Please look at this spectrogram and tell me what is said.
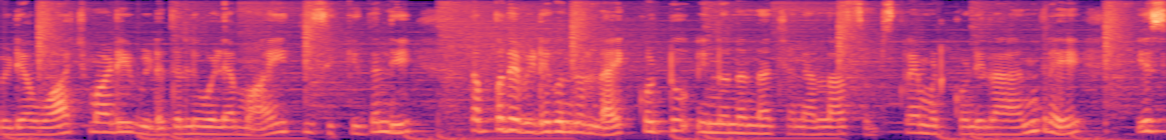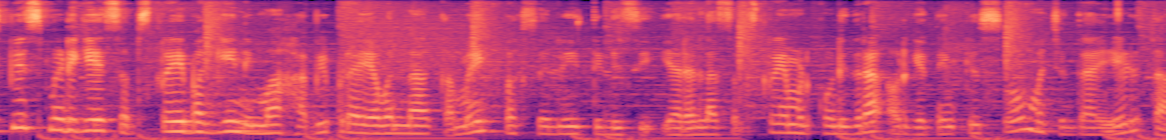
ವಿಡಿಯೋ ವಾಚ್ ಮಾಡಿ ವಿಡಿಯೋದಲ್ಲಿ ಒಳ್ಳೆಯ ಮಾಹಿತಿ ಸಿಕ್ಕಿದ್ದಲ್ಲಿ ತಪ್ಪದೆ ವಿಡಿಯೋಗೊಂದು ಲೈಕ್ ಕೊಟ್ಟು, ಇನ್ನು ನನ್ನ ಚಾನಲ್ನ ಸಬ್ಸ್ಕ್ರೈಬ್ ಮಾಡ್ಕೊಂಡಿಲ್ಲ ಅಂದರೆ ಎಸ್ ಪಿ ಎಸ್ ಮಿಡಿಗೆ ಸಬ್ಸ್ಕ್ರೈಬ್ ಆಗಿ ನಿಮ್ಮ ಅಭಿಪ್ರಾಯವನ್ನು ಕಮೆಂಟ್ ಬಾಕ್ಸಲ್ಲಿ ತಿಳಿಸಿ. ಯಾರೆಲ್ಲ ಸಬ್ಸ್ಕ್ರೈಬ್ ಮಾಡ್ಕೊಂಡಿದ್ದೀರಾ ಅವ್ರಿಗೆ ಥ್ಯಾಂಕ್ ಯು ಸೋ ಮಚ್ ಅಂತ ಹೇಳ್ತಾ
